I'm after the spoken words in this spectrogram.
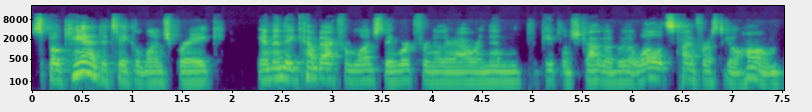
Spokane to take a lunch break. And then they'd come back from lunch, they work for another hour. And then the people in Chicago would go, well, it's time for us to go home.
